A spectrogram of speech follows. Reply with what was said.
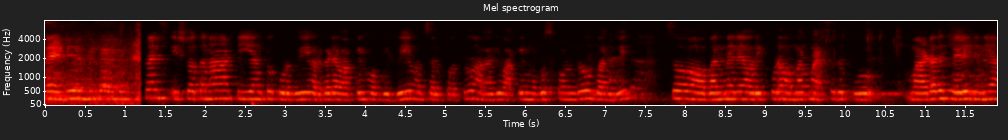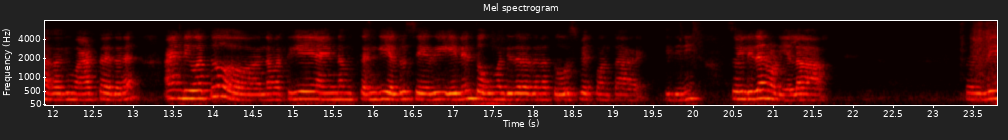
ಫ್ರೆಂಡ್ಸ್ ಇಷ್ಟೊತ್ತನ ಟೀ ಅಂತೂ ಕುಡಿದ್ವಿ, ಹೊರಗಡೆ ವಾಕಿಂಗ್ ಹೋಗಿದ್ವಿ ಒಂದು ಸ್ವಲ್ಪ ಹೊತ್ತು. ಹಾಗಾಗಿ ವಾಕಿಂಗ್ ಮುಗಿಸ್ಕೊಂಡು ಬಂದ್ವಿ. ಸೊ ಬಂದಮೇಲೆ ಅವ್ರಿಗೆ ಕೂಡ ಹೋಮ್ವರ್ಕ್ ಮಾಡಿಸೋದು ಮಾಡೋದಕ್ಕೆ ಹೇಳಿದ್ದೀನಿ, ಹಾಗಾಗಿ ಮಾಡ್ತಾ ಇದ್ದಾರೆ. ಆ್ಯಂಡ್ ಇವತ್ತು, ನಮ್ಮ ಅತ್ತಿಗೆ ಆ್ಯಂಡ್ ನಮ್ಮ ತಂಗಿ ಎಲ್ಲರೂ ಸೇರಿ ಏನೇನು ತೊಗೊಂಬಂದಿದ್ದಾರೆ ಅದನ್ನು ತೋರಿಸ್ಬೇಕು ಅಂತ ಇದ್ದೀನಿ. ಸೊ ಇಲ್ಲಿದೆ ನೋಡಿ ಎಲ್ಲ. ಸೊ ಇಲ್ಲಿ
